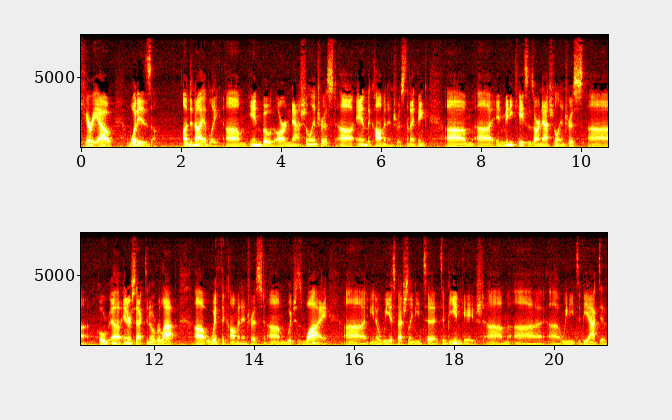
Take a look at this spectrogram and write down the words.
carry out what is undeniably um, in both our national interest uh, and the common interest. And I think um, uh, in many cases, our national interests uh, over, uh, intersect and overlap uh, with the common interest, um, which is why. Uh, you know, we especially need to, to be engaged. Um, we need to be active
